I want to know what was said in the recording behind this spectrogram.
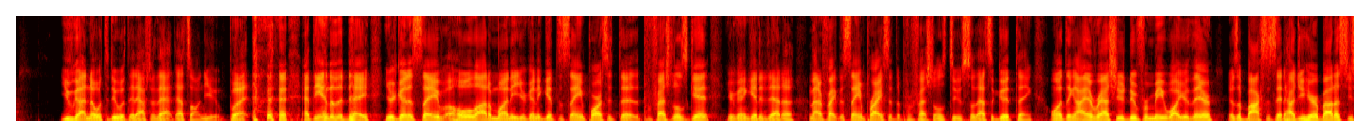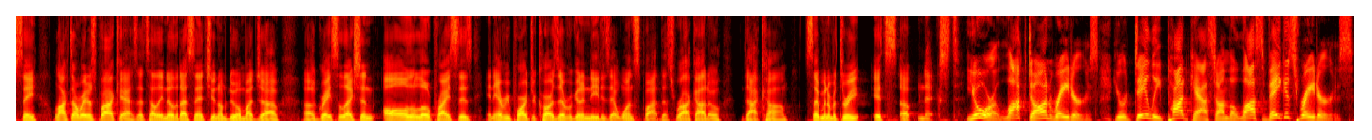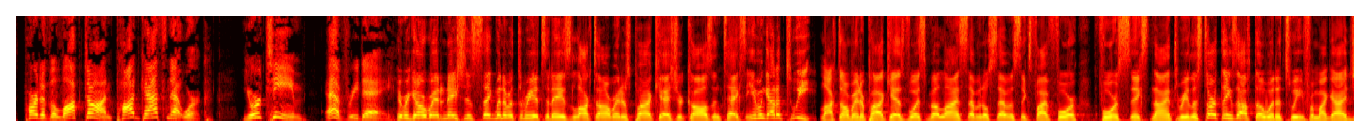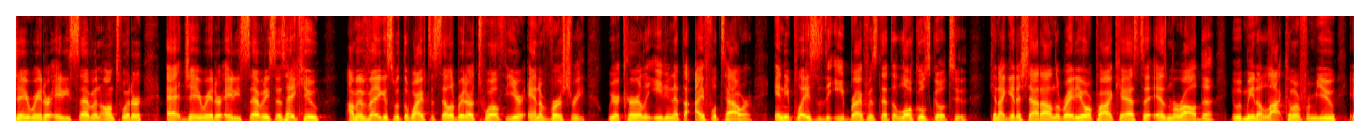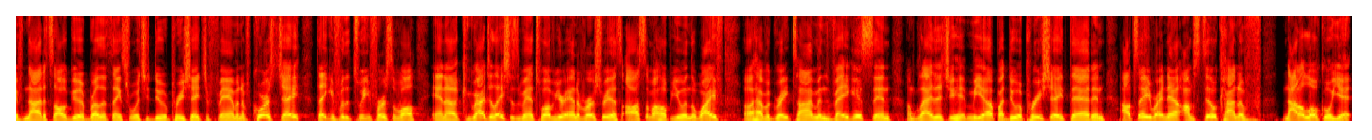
You've got to know what to do with it after that. That's on you. But at the end of the day, you're going to save a whole lot of money. You're going to get the same parts that the professionals get. You're going to get it at a matter of fact, the same price that the professionals do. So that's a good thing. Only thing I ever ask you to do for me while you're there, there's a box that said, How'd you hear about us? You say, Locked on Raiders Podcast. That's how they know that I sent you and I'm doing my job. Uh, great selection, all the low prices, and every part your car is ever going to need is at one spot. That's rockauto.com. Segment number three, it's up next. Your Locked On Raiders, your daily podcast on the Las Vegas Raiders. Part of the Locked On Podcast Network. Your team every day. Here we go, Raider Nation. Segment number three of today's Locked On Raiders podcast. Your calls and texts. Even got a tweet. Locked On Raider podcast voicemail line 707 654 4693. Let's start things off, though, with a tweet from my guy, JRaider87 on Twitter at JRaider87. He says, Hey, Q. I'm in Vegas with the wife to celebrate our 12th year anniversary. We are currently eating at the Eiffel Tower. Any places to eat breakfast that the locals go to? Can I get a shout out on the radio or podcast to Esmeralda? It would mean a lot coming from you. If not, it's all good, brother. Thanks for what you do. Appreciate your fam. And of course, Jay, thank you for the tweet, first of all. And uh, congratulations, man. 12 year anniversary. That's awesome. I hope you and the wife uh, have a great time in Vegas. And I'm glad that you hit me up. I do appreciate that. And I'll tell you right now, I'm still kind of not a local yet.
